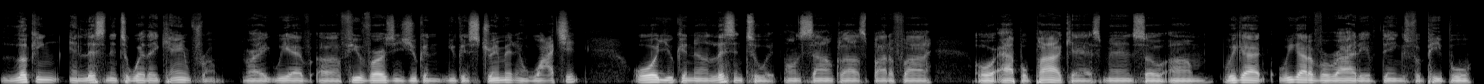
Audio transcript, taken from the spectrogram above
looking and listening to where they came from right? We have a few versions. You can you can stream it and watch it, or you can uh, listen to it on SoundCloud, Spotify, or Apple Podcasts. Man, so um, we got we got a variety of things for people.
